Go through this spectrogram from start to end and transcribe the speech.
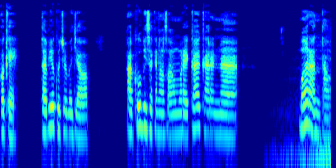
Oke, tapi aku coba jawab. Aku bisa kenal sama mereka karena merantau.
